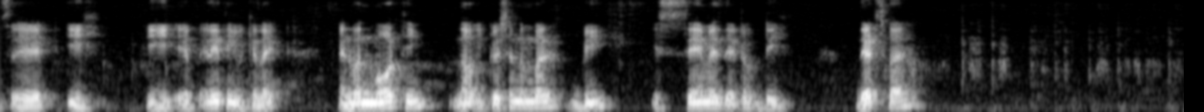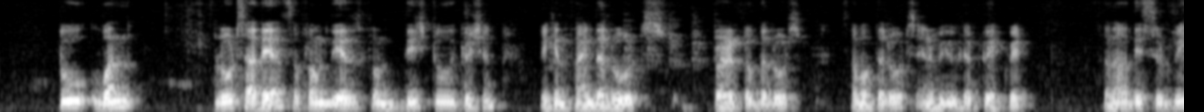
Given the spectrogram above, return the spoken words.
say e e if anything we can write. And one more thing now equation number b is same as that of d. That's why two one roots are there. So from there from these two equation we can find the roots product of the roots sum of the roots and we have to equate. So now this should be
